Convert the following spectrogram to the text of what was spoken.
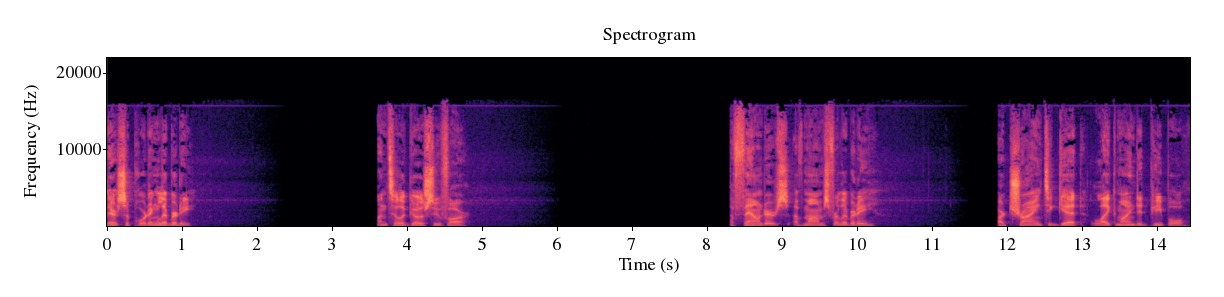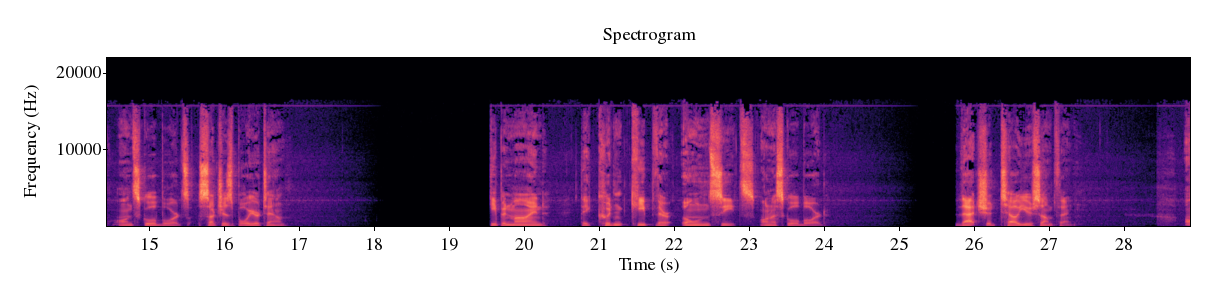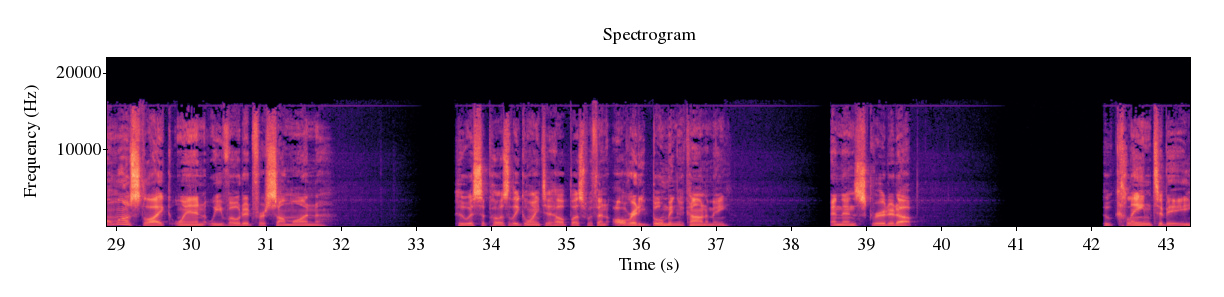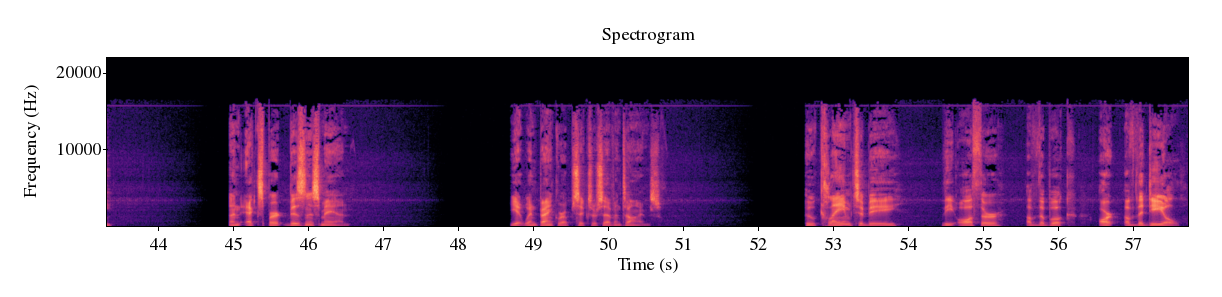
they're supporting liberty until it goes too far. The founders of Moms for Liberty are trying to get like minded people on school boards, such as Boyertown. Keep in mind, they couldn't keep their own seats on a school board. That should tell you something. Almost like when we voted for someone who is supposedly going to help us with an already booming economy and then screwed it up. Who claimed to be an expert businessman, yet went bankrupt six or seven times. Who claimed to be the author of the book Art of the Deal,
